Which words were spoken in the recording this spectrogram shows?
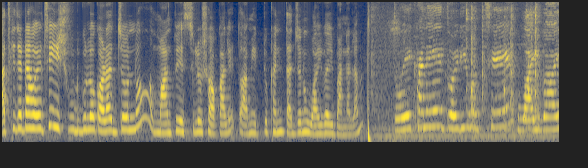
আজকে যেটা হয়েছে এই শ্যুটগুলো করার জন্য মান্তু এসেছিল সকালে তো আমি একটুখানি তার জন্য ওয়াই ওয়াই বানালাম। তো এখানে তৈরি হচ্ছে ওয়াই ওয়াই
